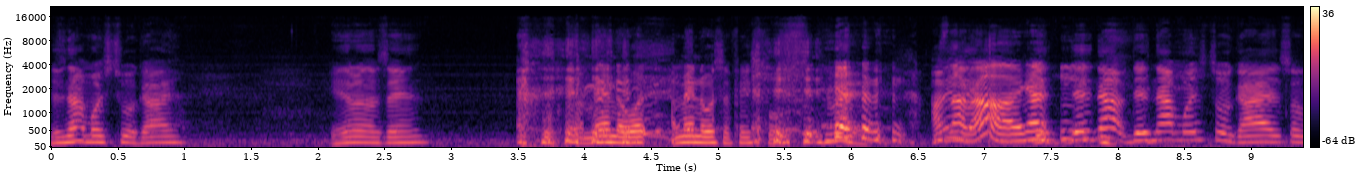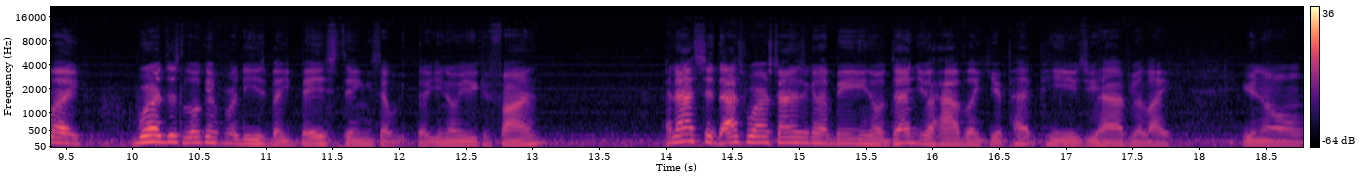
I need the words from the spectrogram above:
There's not much to a guy. You know what I'm saying? Amanda, what? Amanda, what's the face for? right. I mean, not wrong. I there- mean- there's not there's not much to a guy, so like we're just looking for these like base things that, that you know you can find, and that's it. That's where our standards are gonna be. You know, then you have like your pet peeves, you have your like, you know,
